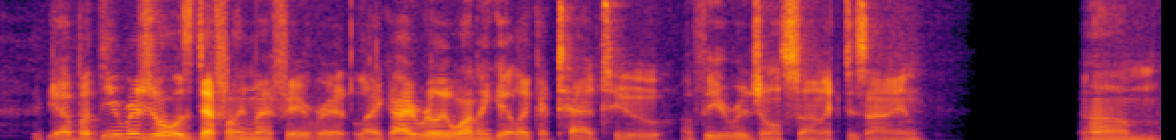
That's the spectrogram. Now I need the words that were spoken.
yeah, but the original was definitely my favorite. Like I really want to get like a tattoo of the original Sonic design. Um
